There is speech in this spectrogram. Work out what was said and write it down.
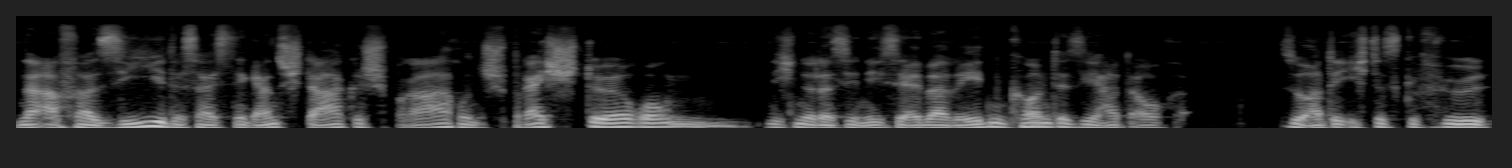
eine Aphasie, das heißt eine ganz starke Sprach- und Sprechstörung, nicht nur, dass sie nicht selber reden konnte, sie hat auch, so hatte ich das Gefühl,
